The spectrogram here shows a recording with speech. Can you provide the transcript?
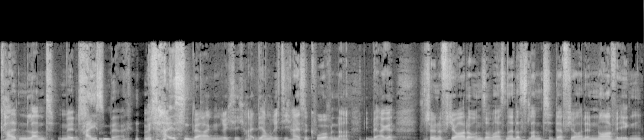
kalten Land mit Heisenberg. mit heißen Bergen, richtig die haben richtig heiße Kurven da, die Berge, schöne Fjorde und sowas, ne, das Land der Fjorde in Norwegen.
